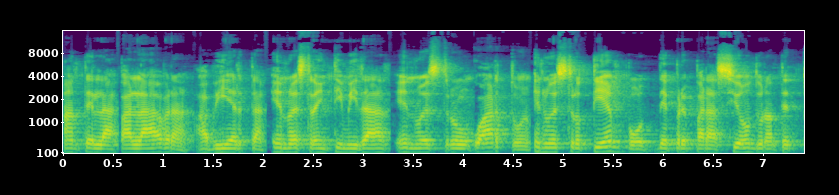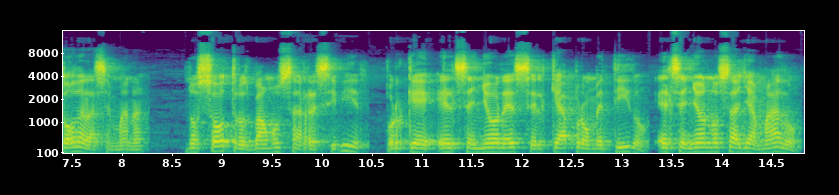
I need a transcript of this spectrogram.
ante la palabra abierta, en nuestra intimidad, en nuestro cuarto, en nuestro tiempo de preparación durante toda la semana, nosotros vamos a recibir, porque el Señor es el que ha prometido, el Señor nos ha llamado.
